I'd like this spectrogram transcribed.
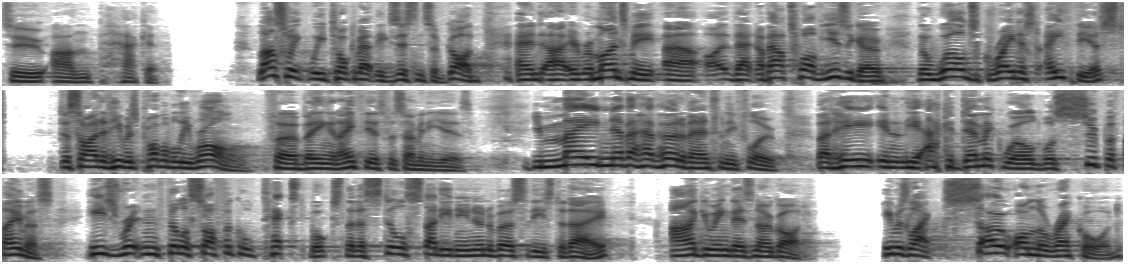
to unpack it. Last week we talked about the existence of God, and uh, it reminds me uh, that about 12 years ago, the world's greatest atheist decided he was probably wrong for being an atheist for so many years. You may never have heard of Antony Flew, but he, in the academic world, was super famous. He's written philosophical textbooks that are still studied in universities today, arguing there's no God. He was like so on the record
